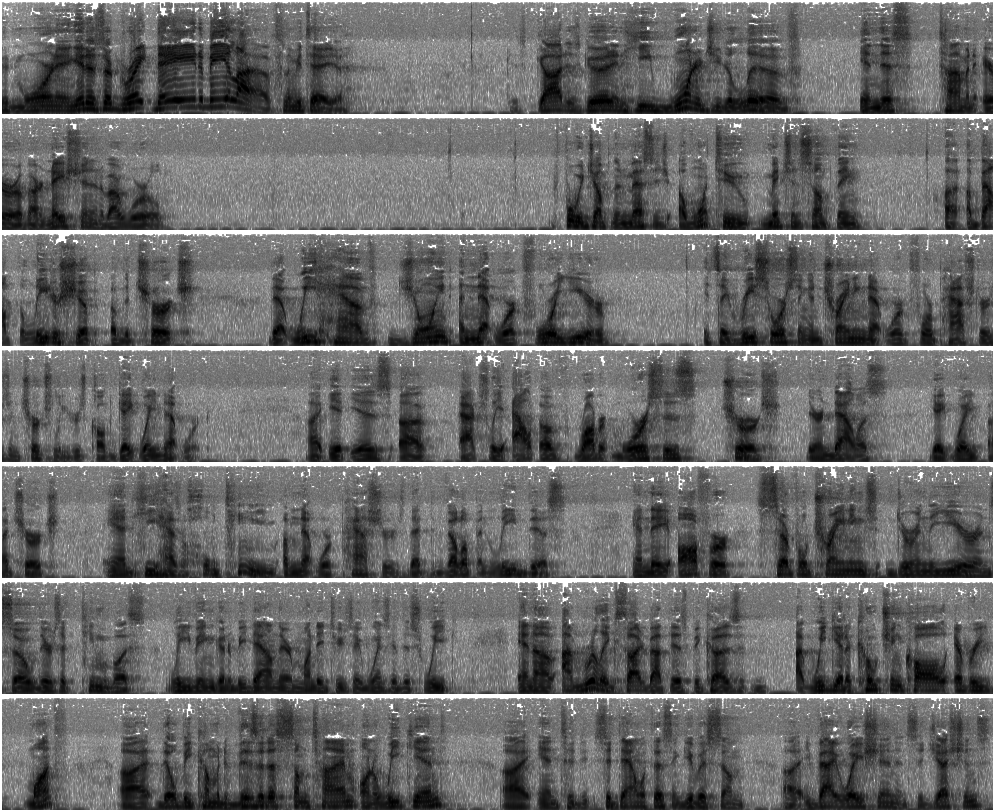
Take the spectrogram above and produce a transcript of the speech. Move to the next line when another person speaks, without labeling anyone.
Good morning. It is a great day to be alive, let me tell you. Because God is good and He wanted you to live in this time and era of our nation and of our world. Before we jump into the message, I want to mention something uh, about the leadership of the church that we have joined a network for a year it's a resourcing and training network for pastors and church leaders called Gateway Network. Uh, it is uh, actually out of Robert Morris's church there in Dallas, Gateway uh, Church, and he has a whole team of network pastors that develop and lead this, and they offer several trainings during the year. And so there's a team of us leaving, going to be down there Monday, Tuesday, Wednesday of this week. And uh, I'm really excited about this because we get a coaching call every month. Uh, they'll be coming to visit us sometime on a weekend uh, and to sit down with us and give us some uh, evaluation and suggestions.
